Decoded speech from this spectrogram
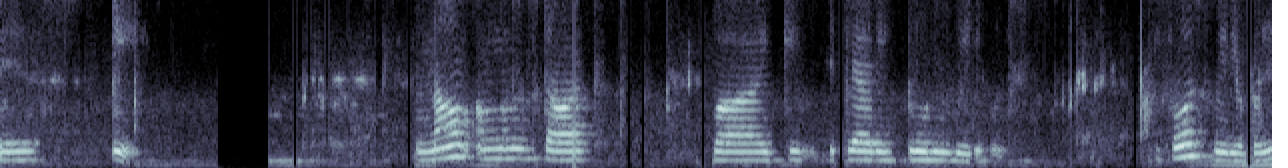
is A. Now I'm gonna start by give, declaring two new variables. The first variable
